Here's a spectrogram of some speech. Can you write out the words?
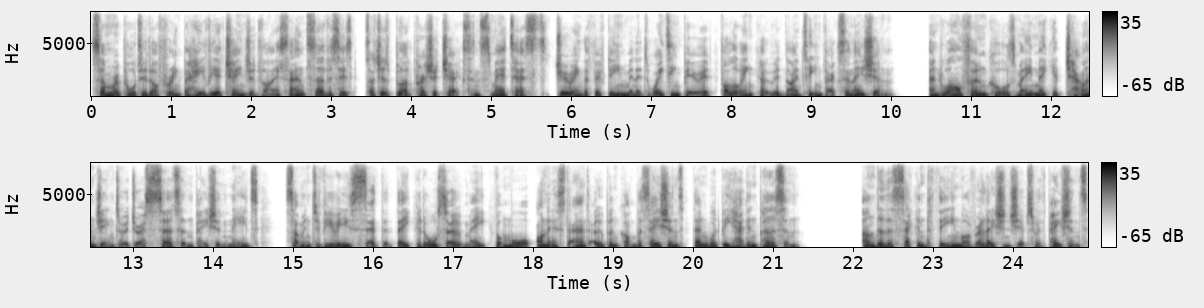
Some reported offering behavior change advice and services such as blood pressure checks and smear tests during the 15 minute waiting period following COVID 19 vaccination. And while phone calls may make it challenging to address certain patient needs, some interviewees said that they could also make for more honest and open conversations than would be had in person. Under the second theme of relationships with patients,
